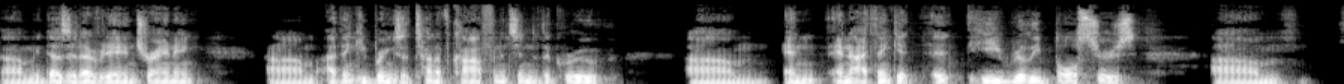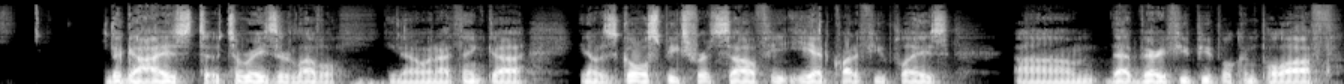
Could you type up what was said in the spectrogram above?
Um, he does it every day in training. Um, I think he brings a ton of confidence into the group. Um, and and I think it, it he really bolsters um, the guys to, to raise their level, you know. And I think uh, you know his goal speaks for itself. He he had quite a few plays um, that very few people can pull off,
